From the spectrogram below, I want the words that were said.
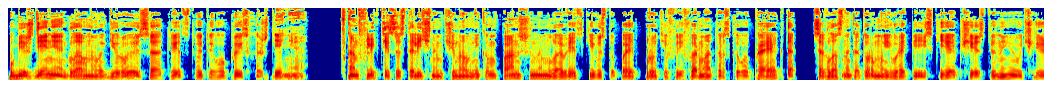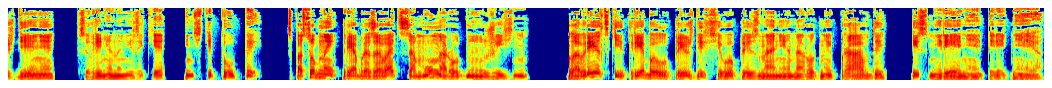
Убеждения главного героя соответствуют его происхождению. В конфликте со столичным чиновником Паншиным Лаврецкий выступает против реформаторского проекта, согласно которому европейские общественные учреждения, в современном языке институты, способны преобразовать саму народную жизнь. Лаврецкий требовал прежде всего признания народной правды и смирения перед нею.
